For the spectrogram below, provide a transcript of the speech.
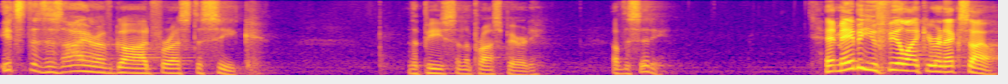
It's the desire of God for us to seek the peace and the prosperity of the city. And maybe you feel like you're in exile.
